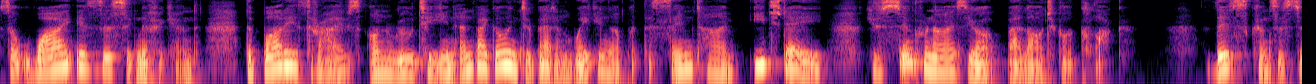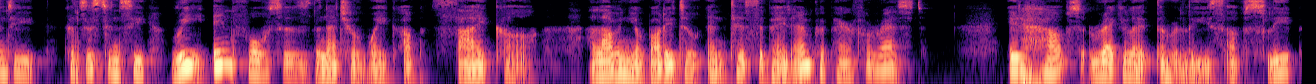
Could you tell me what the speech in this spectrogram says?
So why is this significant? The body thrives on routine and by going to bed and waking up at the same time each day, you synchronize your biological clock. This consistency, consistency reinforces the natural wake up cycle, allowing your body to anticipate and prepare for rest. It helps regulate the release of sleep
